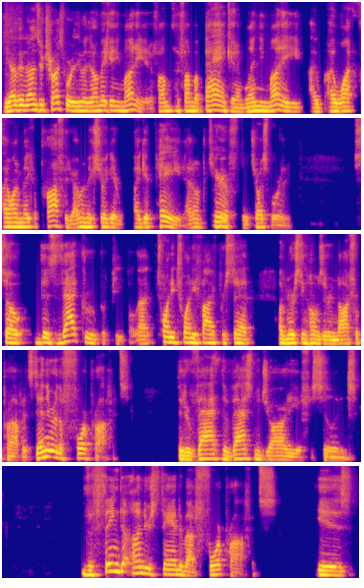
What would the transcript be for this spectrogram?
Yeah, the other nuns are trustworthy, but they don't make any money. And if I'm if I'm a bank and I'm lending money, I, I want I want to make a profit. I want to make sure I get I get paid. I don't care mm-hmm. if they're trustworthy. So there's that group of people, that 20, 25% of nursing homes that are not for profits. Then there are the for profits that are vast, the vast majority of facilities. The thing to understand about for profits is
